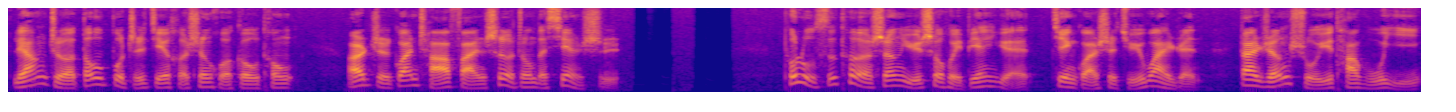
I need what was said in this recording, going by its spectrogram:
两者都不直接和生活沟通，而只观察反射中的现实。普鲁斯特生于社会边缘，尽管是局外人，但仍属于他无疑。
